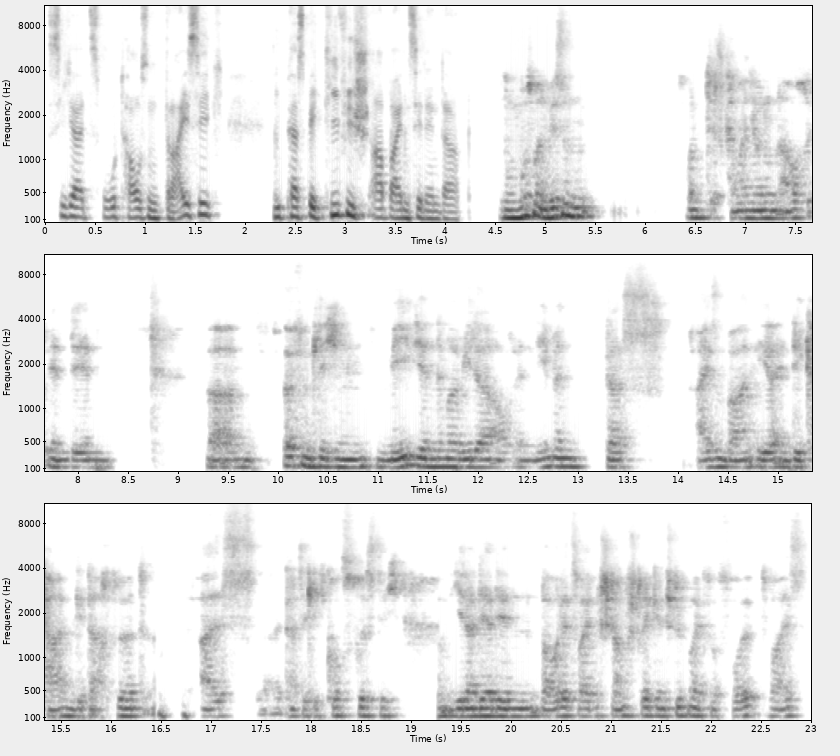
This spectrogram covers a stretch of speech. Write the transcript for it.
Sicherheit 2030. Wie perspektivisch arbeiten Sie denn da? Nun muss man wissen, und das kann man ja nun auch in den ähm, öffentlichen Medien immer wieder auch entnehmen, dass Eisenbahn eher in Dekaden gedacht wird als äh, tatsächlich kurzfristig. Und jeder, der den Bau der zweiten Stammstrecke ein Stück weit verfolgt, weiß,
